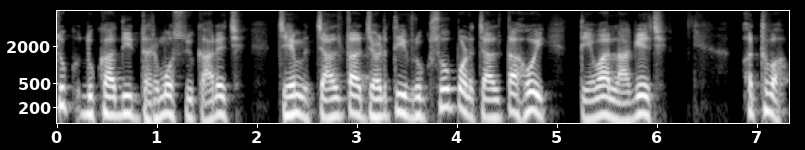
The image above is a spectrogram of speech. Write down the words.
સુખ દુઃખાદી ધર્મો સ્વીકારે છે. જેમ ચાલતા જળથી વૃક્ષો પણ ચાલતા હોય તેવા લાગે છે. અથવા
